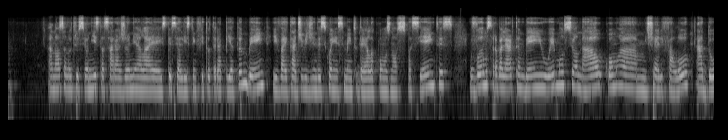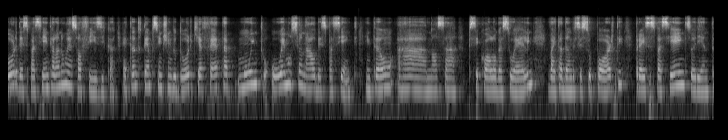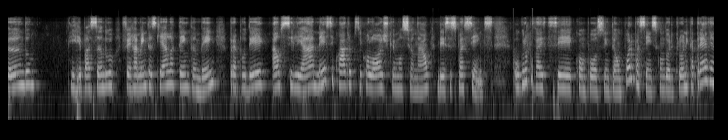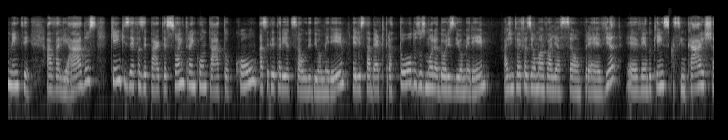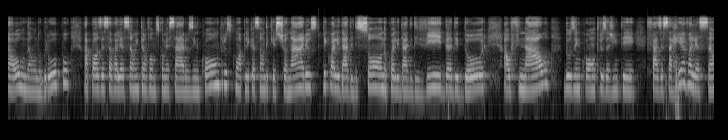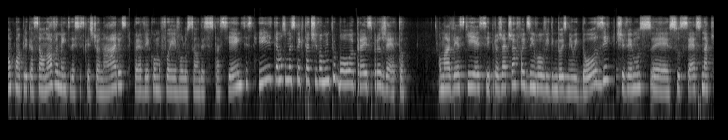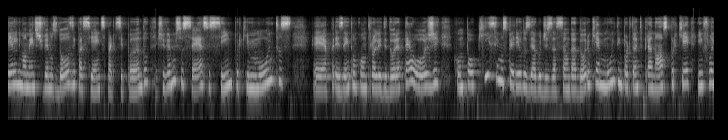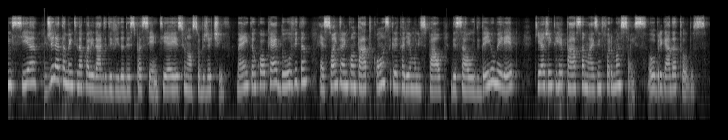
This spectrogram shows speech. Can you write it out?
a nossa nutricionista Sara Jane, ela é especialista em fitoterapia também e vai estar tá dividindo esse conhecimento dela com os nossos pacientes. Vamos trabalhar também o emocional, como a Michelle falou, a dor desse paciente, ela não é só física, é tanto tempo sentindo dor que afeta muito o emocional desse paciente. Então, a nossa psicóloga Suelen vai estar tá dando esse suporte para esses pacientes, orientando e repassando ferramentas que ela tem também para poder auxiliar nesse quadro psicológico e emocional desses pacientes. O grupo vai ser composto então por pacientes com dor crônica previamente avaliados. Quem quiser fazer parte é só entrar em contato com a Secretaria de Saúde de Omerê. Ele está aberto para todos os moradores de Omerê. A gente vai fazer uma avaliação prévia, é, vendo quem se encaixa ou não no grupo. Após essa avaliação, então, vamos começar os encontros com aplicação de questionários de qualidade de sono, qualidade de vida, de dor. Ao final dos encontros, a gente faz essa reavaliação com aplicação novamente desses questionários para ver como foi a evolução desses pacientes. E temos uma expectativa muito boa para esse projeto uma vez que esse projeto já foi desenvolvido em 2012, tivemos é, sucesso. Naquele momento, tivemos 12 pacientes participando. Tivemos sucesso, sim, porque muitos é, apresentam controle de dor até hoje, com pouquíssimos períodos de agudização da dor, o que é muito importante para nós porque influencia diretamente na qualidade de vida desse paciente e é esse o nosso objetivo. Né? Então, qualquer dúvida, é só entrar em contato com a Secretaria Municipal de Saúde de Iumerê que a gente repassa mais informações. Obrigada a todos.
